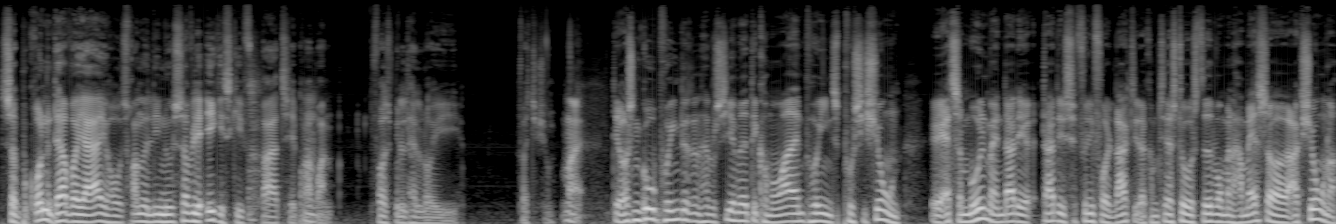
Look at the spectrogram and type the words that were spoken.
Så på grund af der, hvor jeg er i Aarhus Fremad lige nu, så vil jeg ikke skifte bare til Brabrand, for at spille et halvt år i første division. Nej. Det er også en god pointe, den her du siger med, at det kommer meget an på ens position. Øh, at som målmand, der er, det, der er det selvfølgelig fordelagtigt at komme til at stå et sted, hvor man har masser af aktioner.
